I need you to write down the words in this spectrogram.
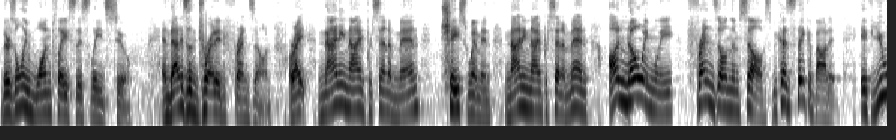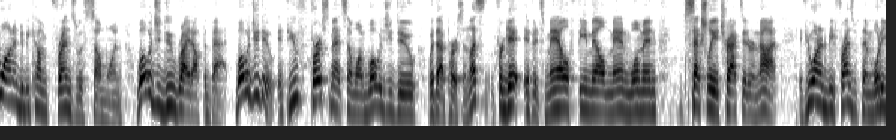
there's only one place this leads to. And that is the dreaded friend zone. All right? 99% of men chase women. 99% of men unknowingly friend zone themselves. Because think about it. If you wanted to become friends with someone, what would you do right off the bat? What would you do? If you first met someone, what would you do with that person? Let's forget if it's male, female, man, woman, sexually attracted or not. If you wanted to be friends with them, what are you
